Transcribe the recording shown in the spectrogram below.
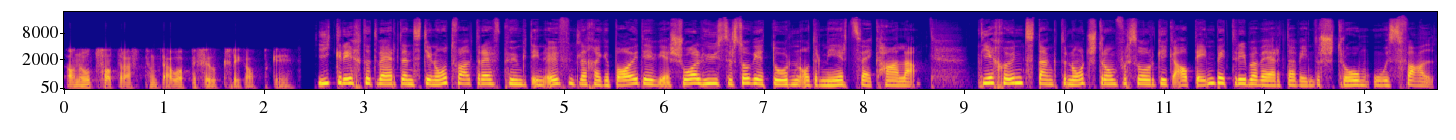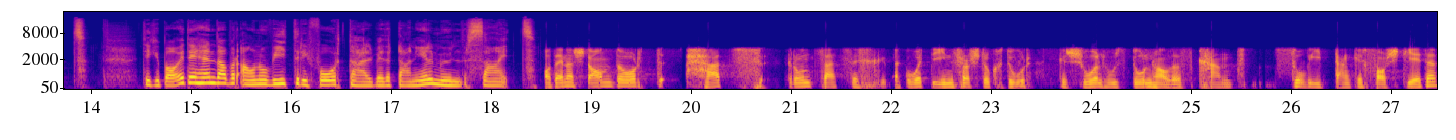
an Notfalltreffpunkten auch an die Bevölkerung abgeben. Eingerichtet werden die Notfalltreffpunkte in öffentlichen Gebäuden wie Schulhäuser sowie Turn- oder Mehrzweckhallen. Die können dank der Notstromversorgung auch dann betrieben werden, wenn der Strom ausfällt. Die Gebäude haben aber auch noch weitere Vorteile, wie der Daniel Müller sagt. An diesem Standort hat es grundsätzlich eine gute Infrastruktur. Das Schulhaus Turnhall, das kennt so weit, denke ich, fast jeder.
